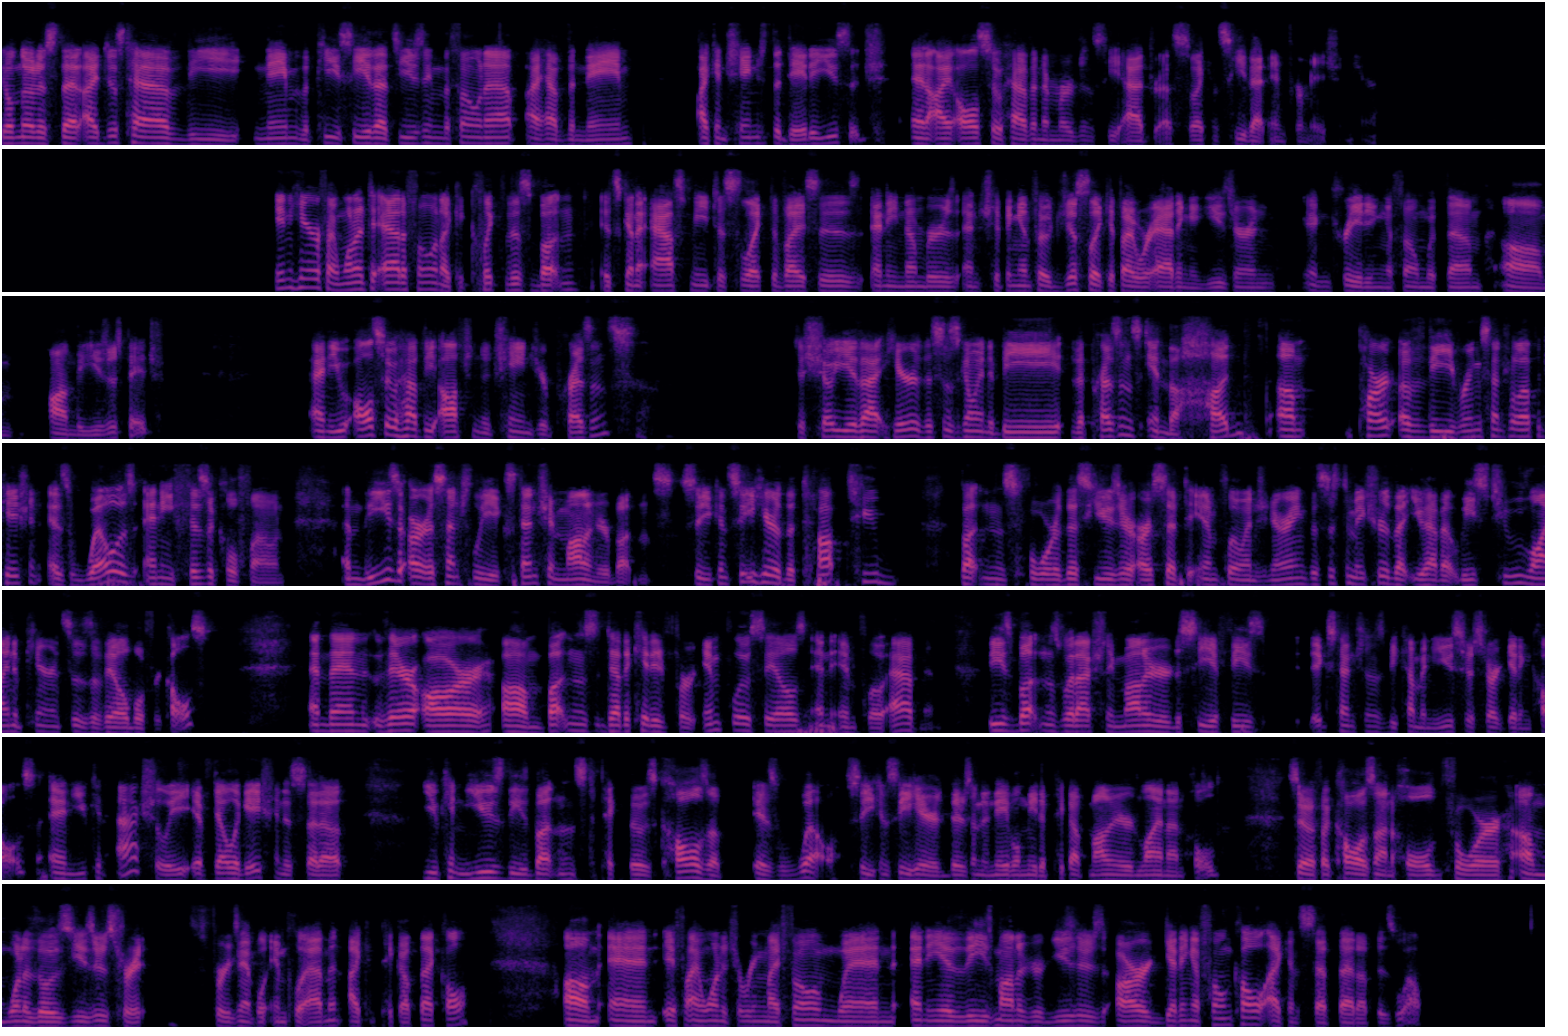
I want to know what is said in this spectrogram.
you'll notice that I just have the name of the PC that's using the phone app. I have the name. I can change the data usage, and I also have an emergency address, so I can see that information here. In here, if I wanted to add a phone, I could click this button. It's going to ask me to select devices, any numbers, and shipping info, just like if I were adding a user and, and creating a phone with them um, on the users page. And you also have the option to change your presence. To show you that here, this is going to be the presence in the HUD um, part of the RingCentral application, as well as any physical phone. And these are essentially extension monitor buttons. So you can see here the top two buttons for this user are set to inflow engineering. This is to make sure that you have at least two line appearances available for calls. And then there are um, buttons dedicated for inflow sales and inflow admin. These buttons would actually monitor to see if these extensions become in use or start getting calls. And you can actually, if delegation is set up, you can use these buttons to pick those calls up as well. So you can see here, there's an enable me to pick up monitored line on hold. So if a call is on hold for um, one of those users for for example, inflow admin, I can pick up that call. Um, and if I wanted to ring my phone when any of these monitored users are getting a phone call, I can set that up as well.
